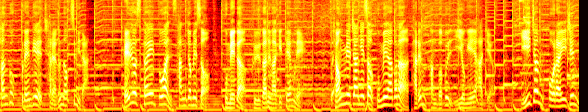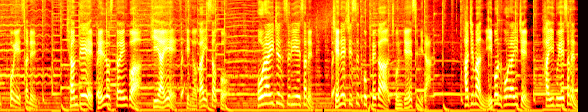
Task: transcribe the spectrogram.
한국 브랜드의 차량은 없습니다. 벨러스터엔 또한 상점에서 구매가 불가능하기 때문에 경매장에서 구매하거나 다른 방법을 이용해야 하죠. 이전 호라이즌 4에서는 현대의 벨로스터엔과 기아의 스팅어가 있었고 호라이즌 3에서는 제네시스 쿠페가 존재했습니다. 하지만 이번 호라이즌 5에서는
